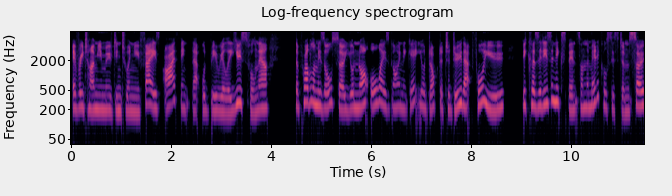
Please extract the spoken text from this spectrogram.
every time you moved into a new phase, I think that would be really useful. Now, the problem is also you're not always going to get your doctor to do that for you because it is an expense on the medical system. So,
